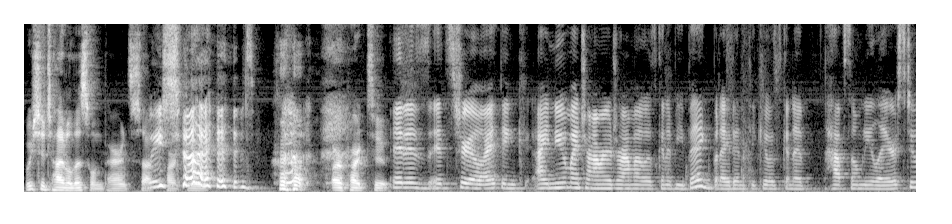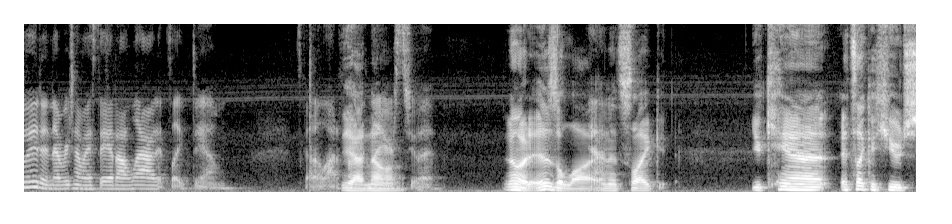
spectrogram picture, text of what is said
we should title this one "Parents Suck" we Part should. Or Part Two. It is. It's true. I think I knew my trauma drama was going to be big, but I didn't think it was going to have so many layers to it. And every time I say it out loud, it's like, damn, it's got a lot of Yeah, no. layers to it. No, it is a lot, Yeah. and it's like you can't it's like a huge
